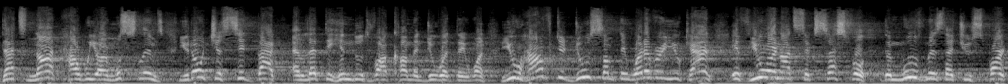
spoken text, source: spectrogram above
That's not how we are Muslims. You don't just sit back and let the Hindutva come and do what they want. You have to do something, whatever you can. If you are not successful, the movements that you spark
